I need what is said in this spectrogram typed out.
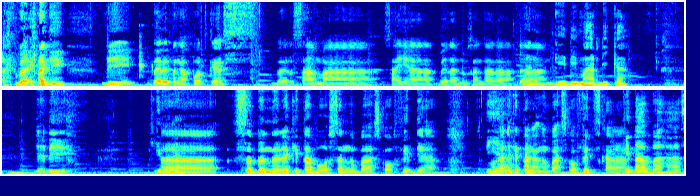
Oke, balik lagi di dari tengah podcast bersama saya Bella Nusantara dan Gedi Mahardika. jadi Gimana? eh, sebenarnya kita bosen ngebahas covid ya. Iya. Makanya kita nggak ngebahas covid sekarang. Kita bahas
